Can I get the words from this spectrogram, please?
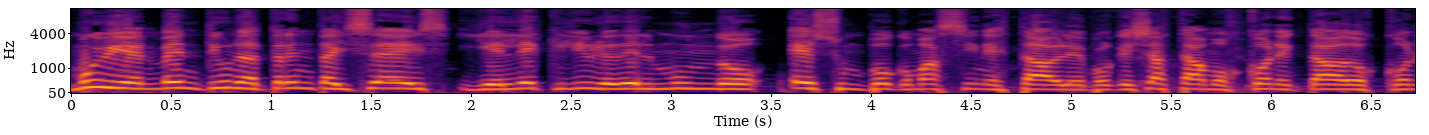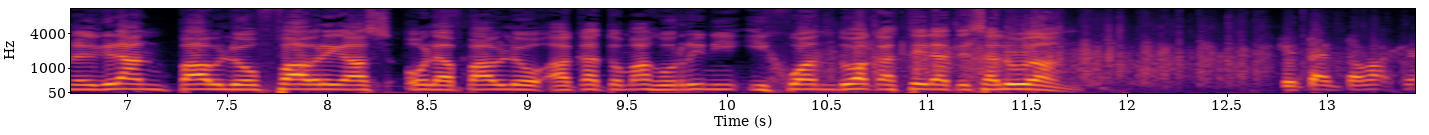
Muy bien, 21 a 36 y el equilibrio del mundo es un poco más inestable porque ya estamos conectados con el gran Pablo Fábregas. Hola Pablo, acá Tomás Gorrini y Juan Duacastela te saludan. ¿Qué tal Tomás? ¿Qué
